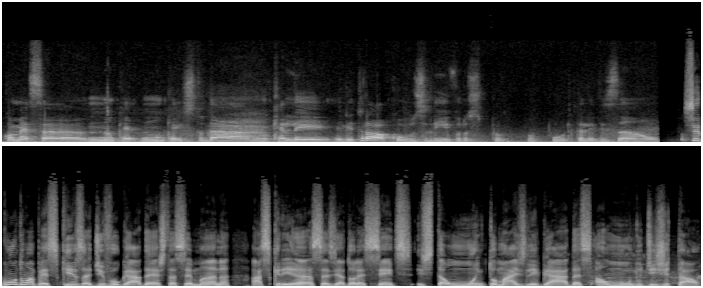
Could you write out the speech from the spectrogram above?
começa não quer não quer estudar, não quer ler, ele troca os livros por, por, por televisão. Segundo uma pesquisa divulgada esta semana, as crianças e adolescentes estão muito mais ligadas ao mundo digital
